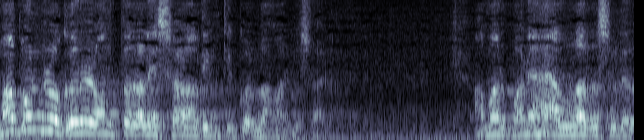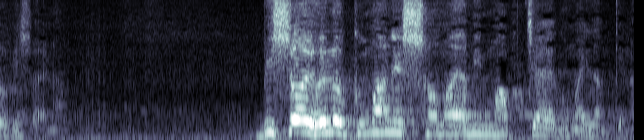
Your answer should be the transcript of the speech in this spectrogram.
মা বোনর ঘরের অন্তরালে সারাদিন কি করল আমার বিষয় না। আমার মনে হয় আল্লাহ রসুলেরও বিষয় না। বিষয় হলো ঘুমানের সময় আমি মাপ চায় ঘুমাইলাম কিনা।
